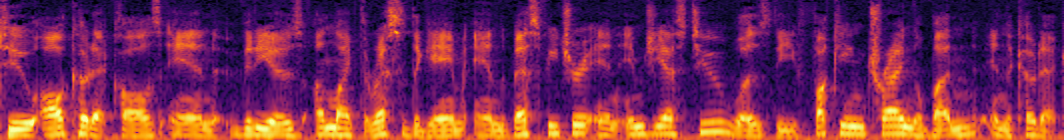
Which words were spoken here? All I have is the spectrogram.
to all codec calls and videos unlike the rest of the game, and the best feature in MGS2 was the fucking triangle button in the codec.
